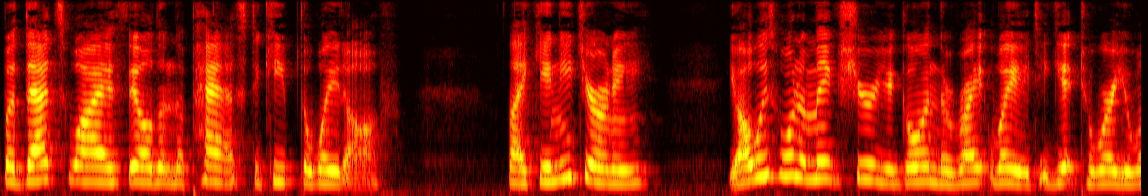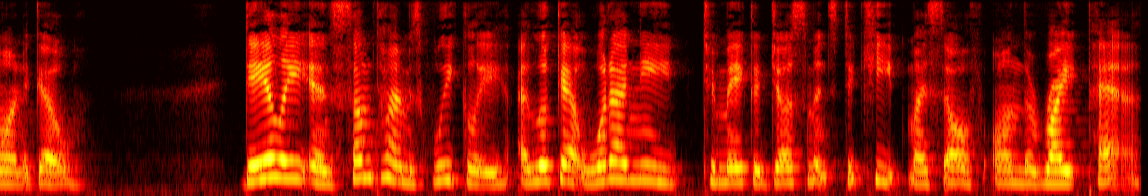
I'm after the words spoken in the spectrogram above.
but that's why I failed in the past to keep the weight off. Like any journey, you always want to make sure you're going the right way to get to where you want to go. Daily and sometimes weekly, I look at what I need to make adjustments to keep myself on the right path.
